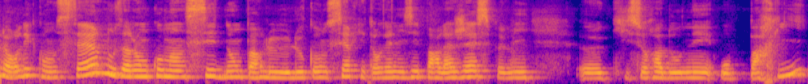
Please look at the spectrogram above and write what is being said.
Alors les concerts, nous allons commencer donc par le, concert qui est organisé par la GESP mais euh, qui sera donné au Paris.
